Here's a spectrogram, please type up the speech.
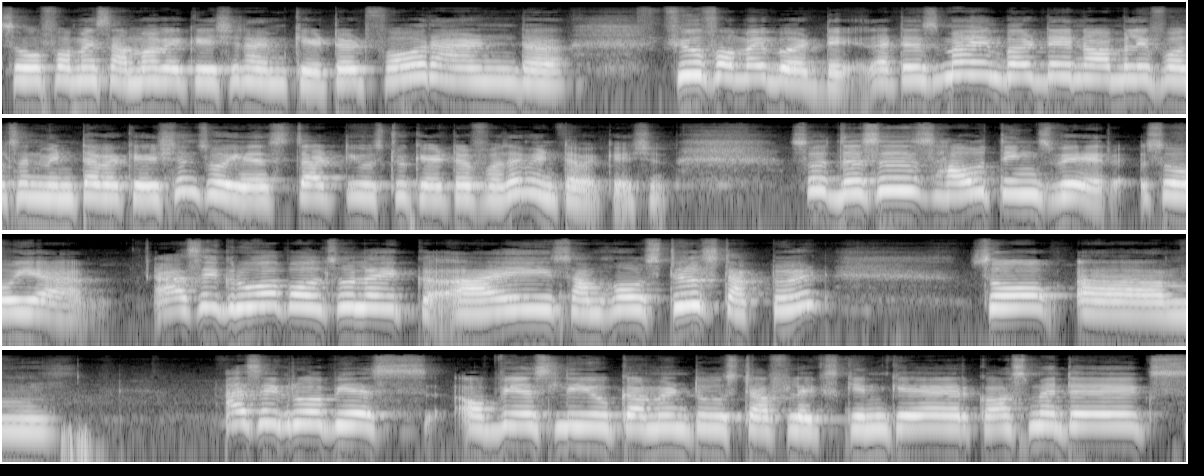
so for my summer vacation, I'm catered for, and uh, few for my birthday. That is my birthday normally falls in winter vacation. So yes, that used to cater for the winter vacation. So this is how things were. So yeah, as I grew up, also like I somehow still stuck to it. So um, as I grew up, yes, obviously you come into stuff like skincare, cosmetics,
